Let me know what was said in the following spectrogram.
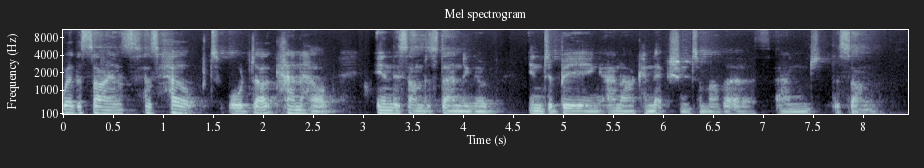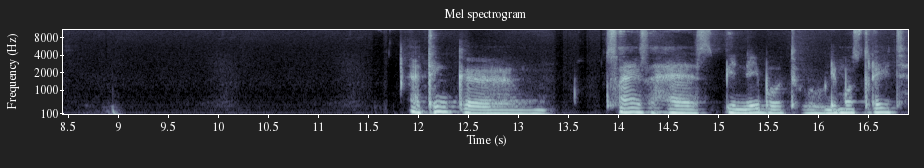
whether science has helped or do, can help in this understanding of interbeing and our connection to Mother Earth and the Sun? I think um, science has been able to demonstrate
